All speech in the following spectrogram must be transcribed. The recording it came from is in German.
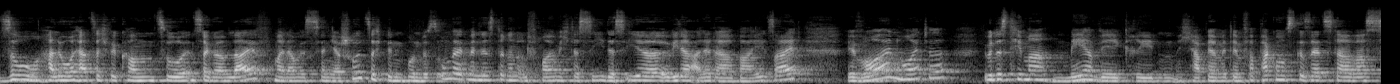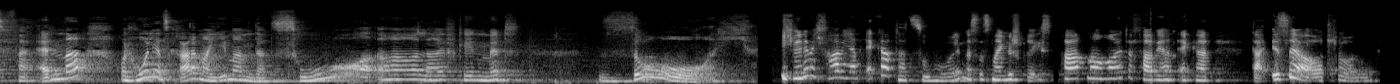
So, hallo, herzlich willkommen zu Instagram Live. Mein Name ist Svenja Schulz, ich bin Bundesumweltministerin und freue mich, dass Sie, dass ihr wieder alle dabei seid. Wir wollen heute über das Thema Mehrweg reden. Ich habe ja mit dem Verpackungsgesetz da was verändert und hole jetzt gerade mal jemanden dazu. Äh, live gehen mit. So, ich, will nämlich Fabian Eckert dazu holen. Das ist mein Gesprächspartner heute. Fabian Eckert, da ist er auch schon.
